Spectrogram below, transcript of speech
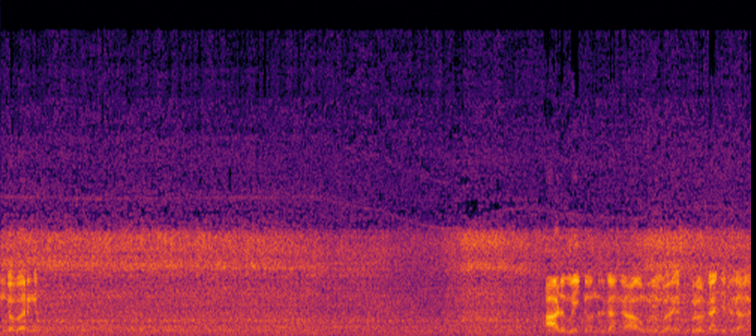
இங்க பாருங்க. ஆடு மேய்க்க வந்திருக்காங்க. அவங்களும் பாருங்க குளிர் காஞ்சிட்டு இருக்காங்க.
